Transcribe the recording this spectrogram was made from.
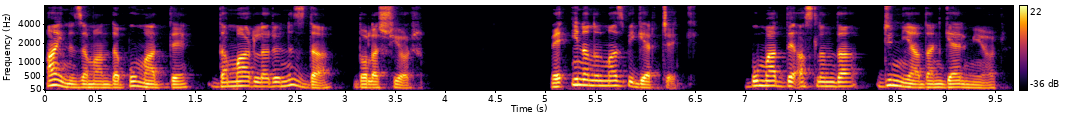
aynı zamanda bu madde damarlarınızda dolaşıyor. Ve inanılmaz bir gerçek. Bu madde aslında dünyadan gelmiyor.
